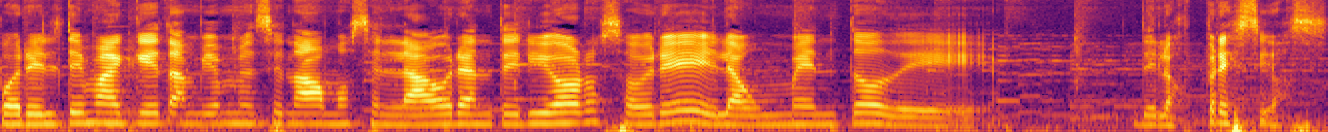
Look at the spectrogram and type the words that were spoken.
por el tema que también mencionábamos en la hora anterior sobre el aumento de, de los precios.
